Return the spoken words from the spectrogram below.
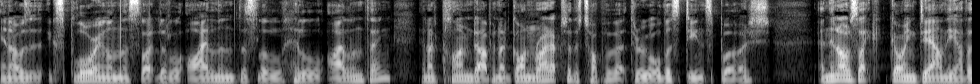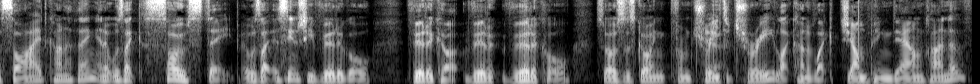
and I was exploring on this like little island, this little hill island thing, and I'd climbed up and I'd gone hmm. right up to the top of it through all this dense bush. And then I was like going down the other side kind of thing, and it was like so steep. It was like essentially vertical, vertical, vert- vertical. So I was just going from tree to tree, like kind of like jumping down, kind of.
